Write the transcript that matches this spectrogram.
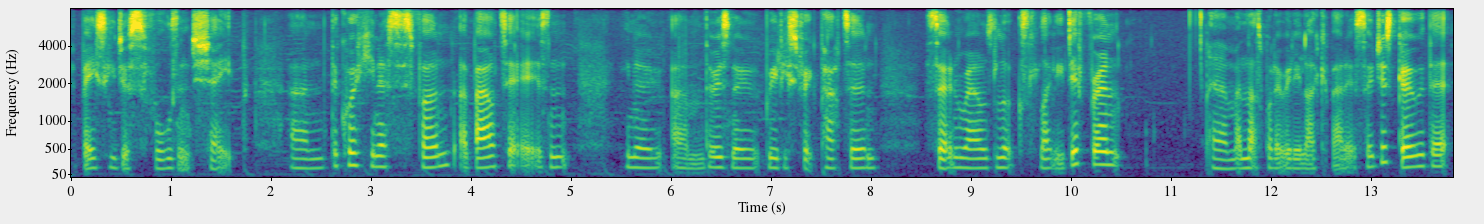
it basically just falls into shape. And the quirkiness is fun about it. It isn't, you know, um, there is no really strict pattern. Certain rounds look slightly different, um, and that's what I really like about it. So just go with it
